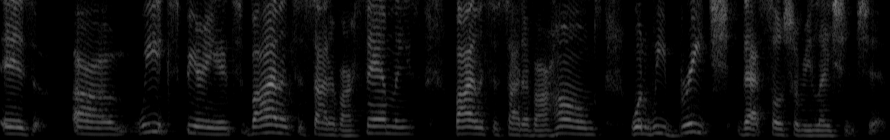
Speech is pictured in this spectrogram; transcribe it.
is um, we experience violence inside of our families, violence inside of our homes when we breach that social relationship.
